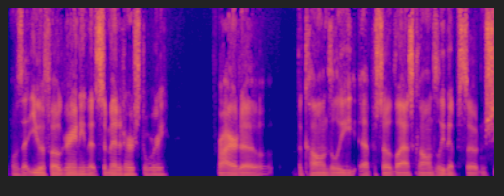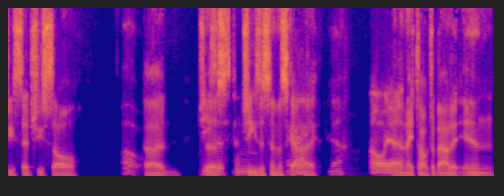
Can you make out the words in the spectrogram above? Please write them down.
what was that UFO granny that submitted her story prior to the Collins Elite episode, last Collins Elite episode, and she said she saw Oh, uh Jesus, s- and Jesus in the Mary. sky. Yeah, Oh yeah. And then they talked about it in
